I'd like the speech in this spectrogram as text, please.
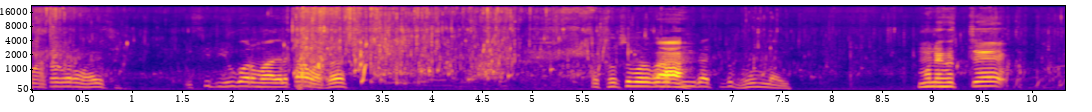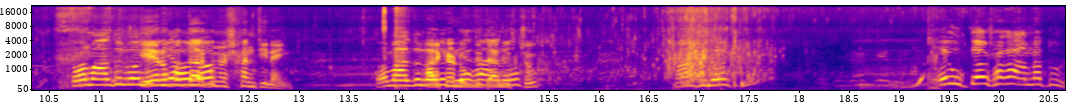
মাথা গরম হয়ে গেছে। সিপিইউ গরম হয়ে গেলে কাম আছে সবচেয়ে বড় কথা। রাত্রে তো ঘুম নাই। মনে হচ্ছে তোমার মালদুল বন্ধু এর উপর আর কোনো শান্তি নাই। তোমার মালদুল বন্ধু একটা ডুব দিতে আমি ইচ্ছুক। মালদুলের এই উঠতেও শাখা আমরা তুর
